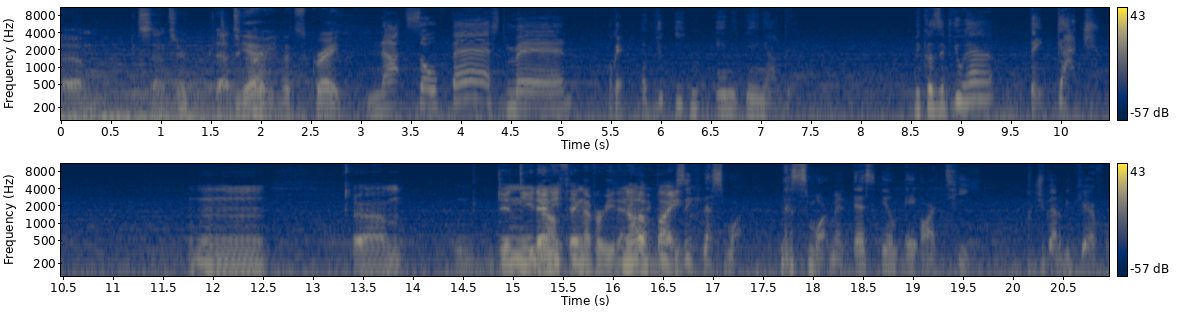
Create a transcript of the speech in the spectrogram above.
Um, censored. That's Yeah, great. that's great. Not so fast, man. Okay, have you eaten anything out there? Because if you have, they got you. Hmm. Um, didn't eat No, anything. never eat anything. Not a anything. You bite. see, that's smart. That's smart, man. S M A R T. But you gotta be careful.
